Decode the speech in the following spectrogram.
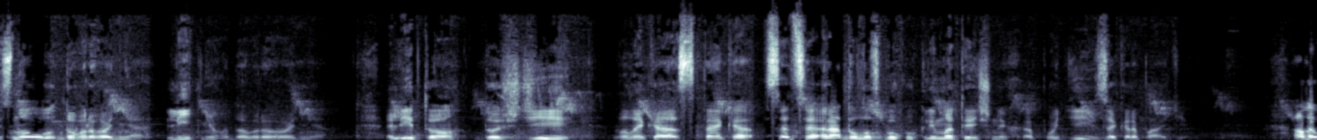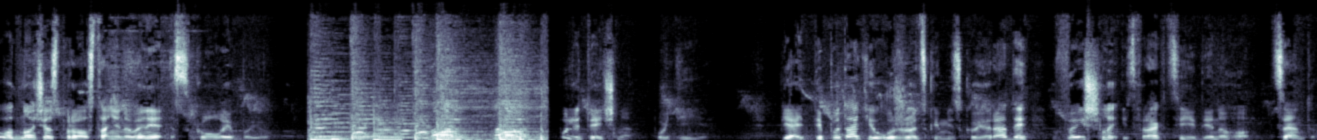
І знову доброго дня, літнього доброго дня. Літо, дожді, велика спека все це радило з боку кліматичних подій в Закарпатті. Але водночас про останні новини з колибою. Політична подія. П'ять депутатів Ужгородської міської ради вийшли із фракції єдиного центру.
